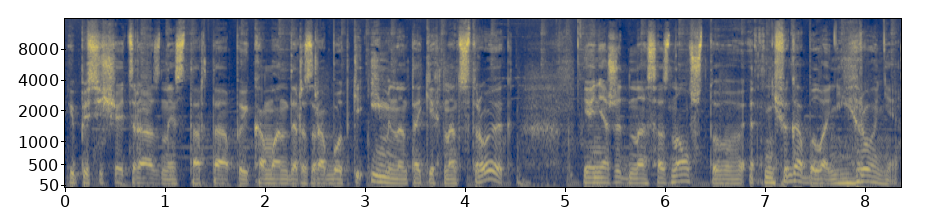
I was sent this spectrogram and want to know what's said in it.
и посещать разные стартапы и команды разработки именно таких надстроек, я неожиданно осознал, что это нифига была не ирония.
